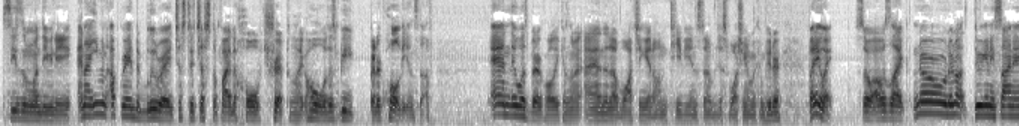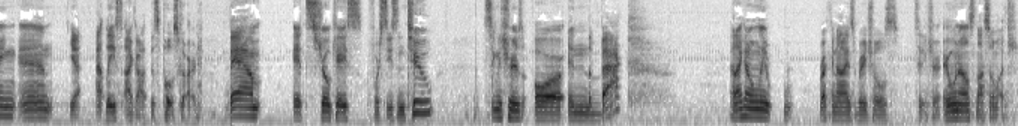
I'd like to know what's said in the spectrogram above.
season 1 DVD, and I even upgraded to Blu ray just to justify the whole trip. Like, oh, will this be better quality and stuff? And it was better quality because I ended up watching it on TV instead of just watching on my computer. But anyway, so I was like, no, they're not doing any signing, and yeah, at least I got this postcard. Bam! It's showcase for season two. Signatures are in the back, and I can only recognize Rachel's signature. Everyone else, not so much.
